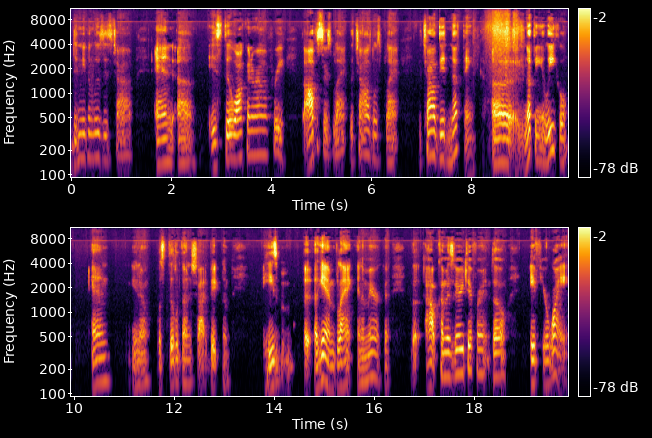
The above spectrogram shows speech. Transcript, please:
didn't even lose his job and uh, is still walking around free. The officer's black. The child was black. The child did nothing, uh, nothing illegal, and you know was still a gunshot victim. He's uh, again black in America. The outcome is very different though. If you're white,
